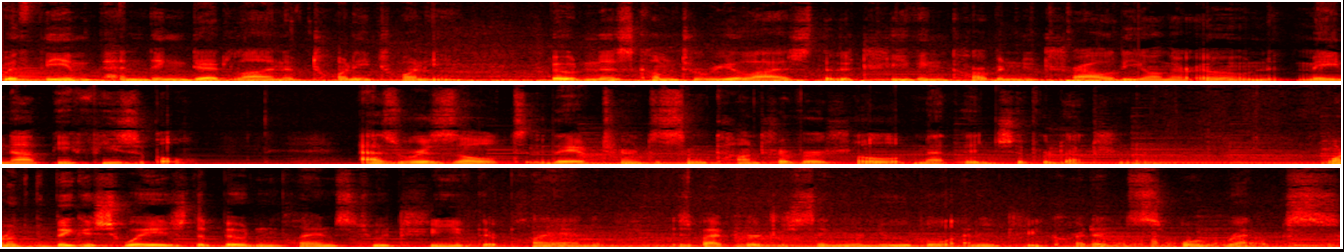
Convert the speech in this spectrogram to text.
With the impending deadline of 2020, Bowdoin has come to realize that achieving carbon neutrality on their own may not be feasible. As a result, they have turned to some controversial methods of reduction. One of the biggest ways that Bowdoin plans to achieve their plan is by purchasing renewable energy credits, or RECs.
